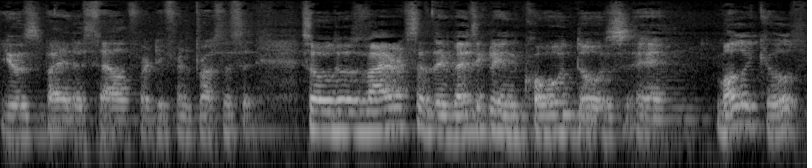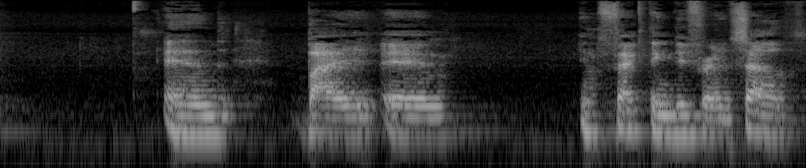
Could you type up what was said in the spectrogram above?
used by the cell for different processes. So those viruses, they basically encode those um, molecules, and by um, infecting different cells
